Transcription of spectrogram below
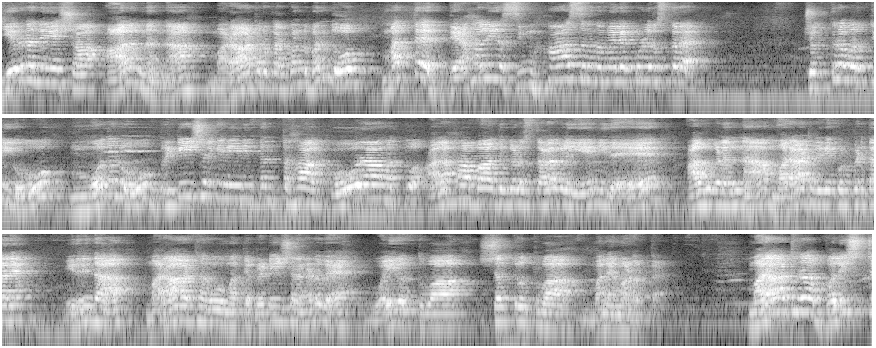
ಎರಡನೇ ಶಾ ಆಲಂನನ್ನ ಮರಾಠರು ಕರ್ಕೊಂಡು ಬಂದು ಮತ್ತೆ ದೆಹಲಿಯ ಸಿಂಹಾಸನದ ಮೇಲೆ ಕುಳ್ಳಿರಿಸ್ತಾರೆ. ಚಕ್ರವರ್ತಿಯು ಮೊದಲು ಬ್ರಿಟಿಷರಿಗೆ ನೀಡಿದ್ದಂತಹ ಗೋರಾ ಮತ್ತು ಅಲಹಾಬಾದ್ಗಳ ಸ್ಥಳಗಳು ಏನಿದೆ ಅವುಗಳನ್ನ ಮರಾಠರಿಗೆ ಕೊಟ್ಬಿಡ್ತಾನೆ. ಇದರಿಂದ ಮರಾಠರು ಮತ್ತೆ ಬ್ರಿಟಿಷರ ನಡುವೆ ವೈರತ್ವ, ಶತ್ರುತ್ವ ಮನೆ ಮಾಡುತ್ತೆ. ಮರಾಠರ ಬಲಿಷ್ಠ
